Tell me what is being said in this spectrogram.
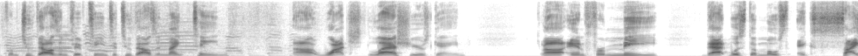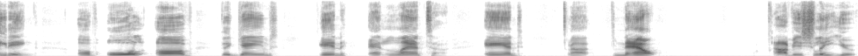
from 2015 to 2019. Uh, watched last year's game, uh, and for me, that was the most exciting of all of the games in Atlanta. And uh, now, obviously, you,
